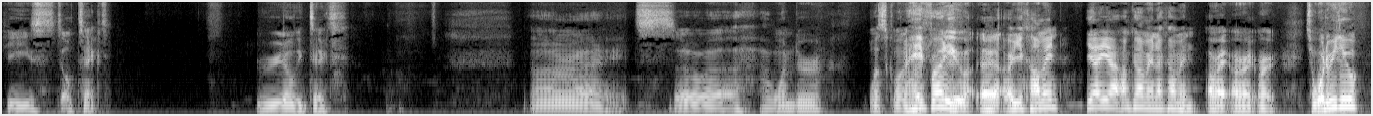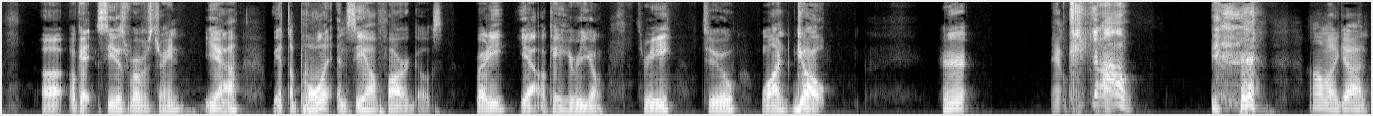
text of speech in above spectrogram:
She's still ticked. Really ticked. Alright, so, uh, I wonder what's going on. Hey, Freddy, uh, are you coming? Yeah, yeah, I'm coming, I'm coming. Alright, alright, alright. So, what do we do? Uh, okay, see this rubber strain? Yeah. We have to pull it and see how far it goes. Ready? Yeah, okay, here we go. Three, two, one, go! Oh my god.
